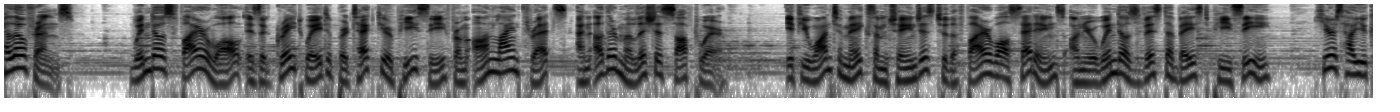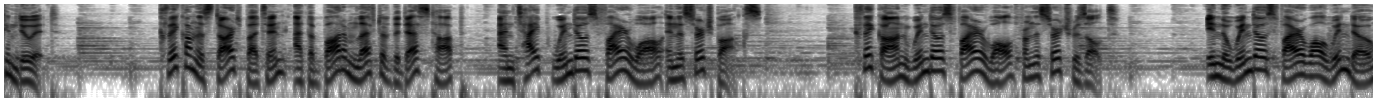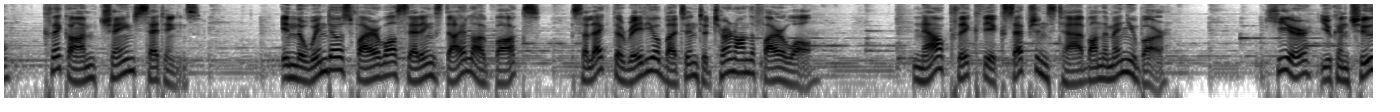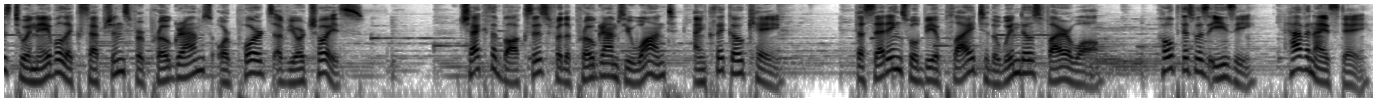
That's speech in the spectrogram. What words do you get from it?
Hello friends! Windows Firewall is a great way to protect your PC from online threats and other malicious software. If you want to make some changes to the firewall settings on your Windows Vista-based PC, here's how you can do it. Click on the Start button at the bottom left of the desktop and type Windows Firewall in the search box. Click on Windows Firewall from the search result. In the Windows Firewall window, click on Change Settings. In the Windows Firewall Settings dialog box, select the radio button to turn on the firewall. Now click the Exceptions tab on the menu bar. Here, you can choose to enable exceptions for programs or ports of your choice. Check the boxes for the programs you want and click OK. The settings will be applied to the Windows Firewall. Hope this was easy. Have a nice day.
